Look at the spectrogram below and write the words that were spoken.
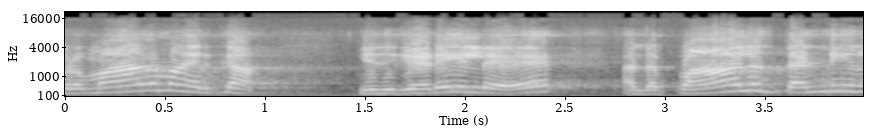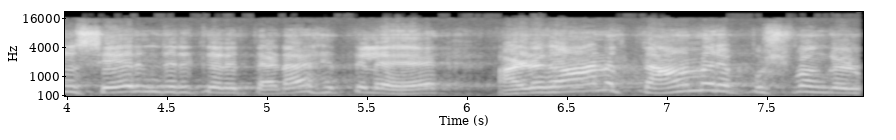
பிரமாதமா இருக்கான் இதுக்கு இடையில அந்த பாலும் தண்ணீரும் சேர்ந்து இருக்கிற தடாகத்துல அழகான தாமரை புஷ்பங்கள்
